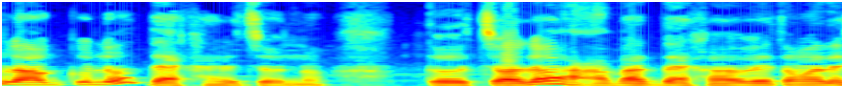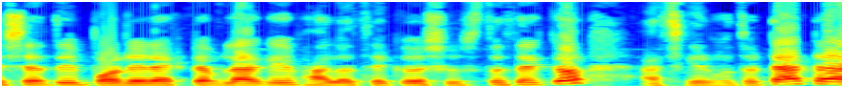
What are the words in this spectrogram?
ব্লগগুলো দেখার জন্য। তো চলো, আবার দেখা হবে তোমাদের সাথে পরের একটা ব্লগে ভালো থেকো, সুস্থ থেকো। আজকের মতো টাটা।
